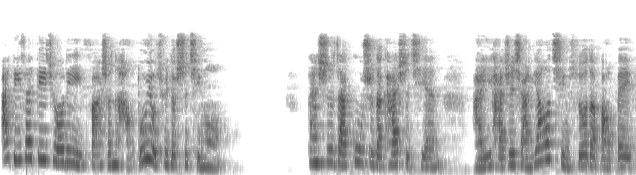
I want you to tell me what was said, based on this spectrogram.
阿迪在地球里发生了好多有趣的事情哦。但是在故事的开始前，阿姨还是想邀请所有的宝贝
